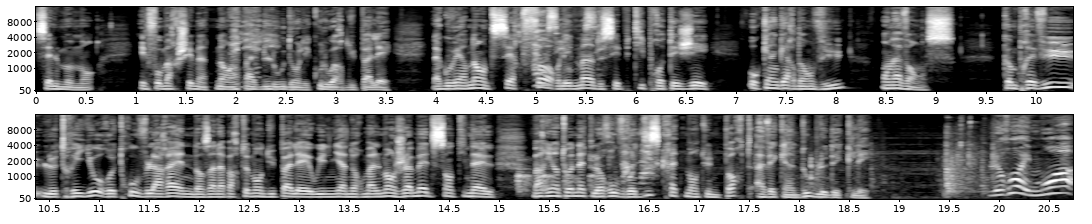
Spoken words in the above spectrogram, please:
C'est le moment. Il faut marcher maintenant à pas de loup dans les couloirs du palais. La gouvernante serre fort les mains de ses petits protégés. Aucun garde en vue. On avance. Comme prévu, le trio retrouve la reine dans un appartement du palais où il n'y a normalement jamais de sentinelle. Marie-Antoinette leur ouvre discrètement une porte avec un double des clés. Le roi et moi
